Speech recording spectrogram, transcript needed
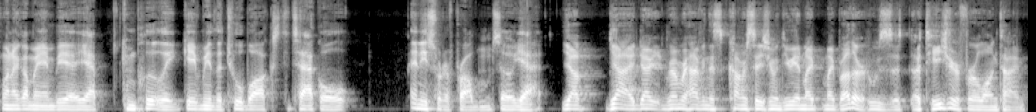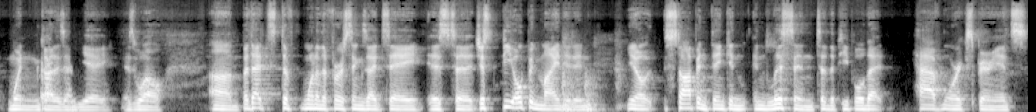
when I got my MBA. Yeah, completely gave me the toolbox to tackle any sort of problem. So yeah. Yep. Yeah. I, I remember having this conversation with you and my, my brother, who's a, a teacher for a long time, when got his MBA as well. Um, but that's the one of the first things I'd say is to just be open minded and you know stop and think and, and listen to the people that have more experience.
